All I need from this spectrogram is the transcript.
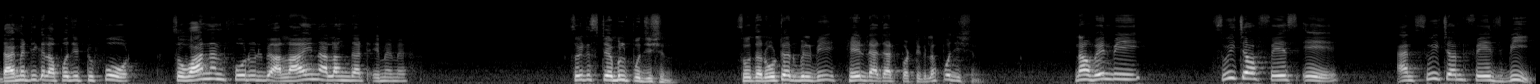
diametrical opposite to 4. So, 1 and 4 will be aligned along that MMF. So, it is stable position. So, the rotor will be held at that particular position. Now, when we switch off phase A and switch on phase B,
